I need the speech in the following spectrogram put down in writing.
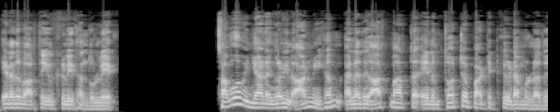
எனது வார்த்தையில் கிளி தந்துள்ளேன். சமூக விஞ்ஞானங்களில் ஆன்மீகம் அல்லது ஆத்மார்த்த எனும் தோற்றப்பாட்டிற்கு இடமுள்ளது.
